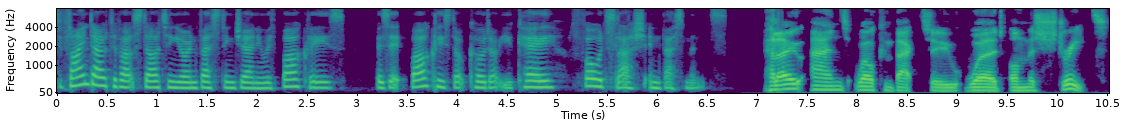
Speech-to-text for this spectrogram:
To find out about starting your investing journey with Barclays, visit barclays.co.uk forward slash investments. Hello and welcome back to Word on the Street.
